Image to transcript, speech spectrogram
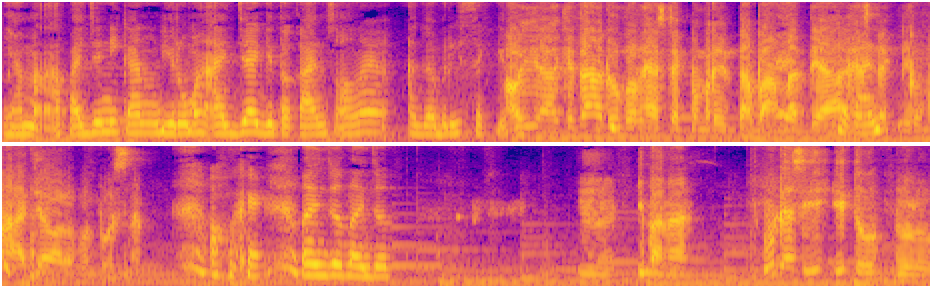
ya maaf aja nih kan di rumah aja gitu kan soalnya agak berisik gitu. Oh iya kita dukung hashtag pemerintah banget ya kan? hashtag di rumah aja walaupun bosan. Oke okay, lanjut lanjut. Hmm, gimana? Udah sih itu dulu.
